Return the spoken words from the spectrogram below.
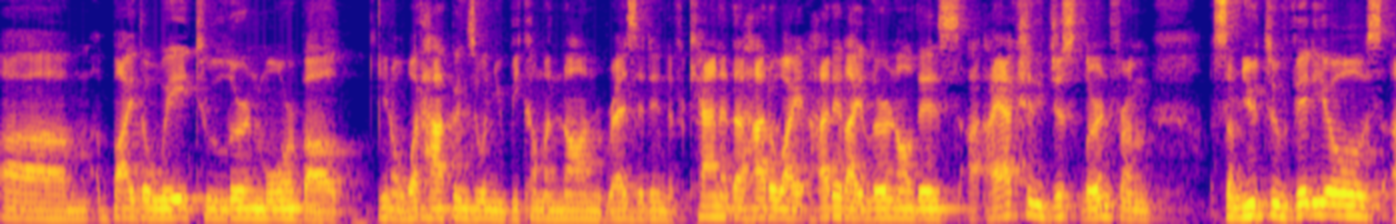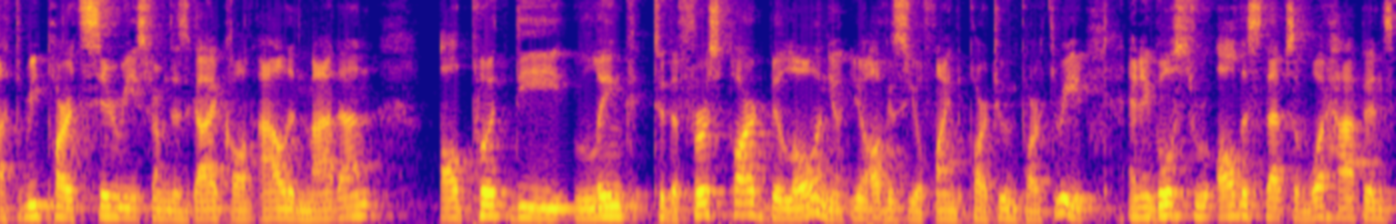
um, by the way, to learn more about you know what happens when you become a non-resident of Canada. How do I? How did I learn all this? I, I actually just learned from some YouTube videos, a three-part series from this guy called Allan Madan. I'll put the link to the first part below, and you, you know, obviously you'll find the part two and part three. And it goes through all the steps of what happens,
